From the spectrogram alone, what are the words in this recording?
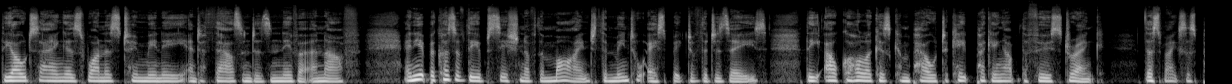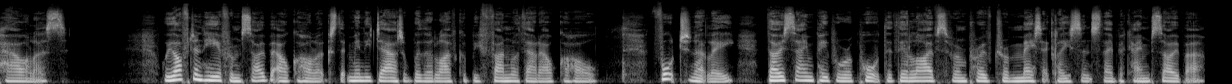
The old saying is one is too many and a thousand is never enough. And yet, because of the obsession of the mind, the mental aspect of the disease, the alcoholic is compelled to keep picking up the first drink. This makes us powerless. We often hear from sober alcoholics that many doubted whether life could be fun without alcohol. Fortunately, those same people report that their lives have improved dramatically since they became sober.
